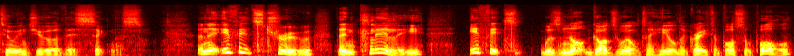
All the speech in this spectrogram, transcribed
to endure this sickness. And if it's true, then clearly, if it was not God's will to heal the great Apostle Paul,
